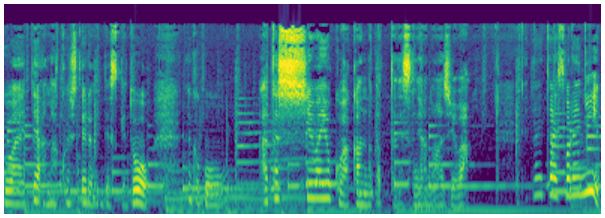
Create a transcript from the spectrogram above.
加えて甘くしてるんですけどなんかこう私はよく分かんなかったですねあの味は。で大体それに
